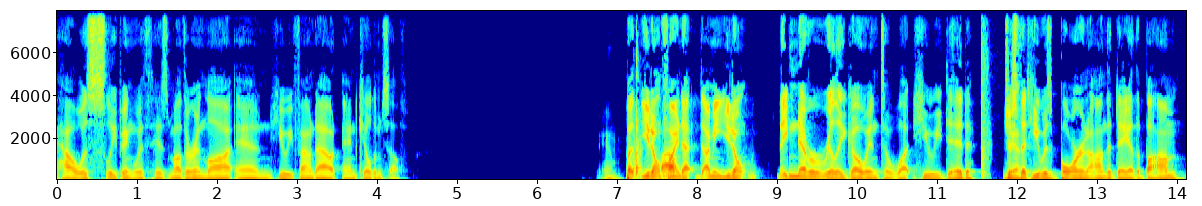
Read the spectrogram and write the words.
Hal was sleeping with his mother-in-law, and Huey found out and killed himself. Damn. But you don't find out. I mean, you don't. They never really go into what Huey did. Just Yeah. that he was born on the day of the bomb,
